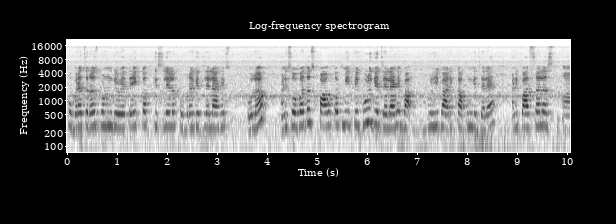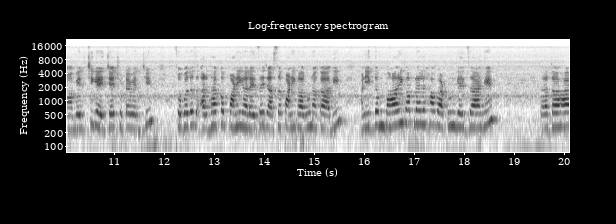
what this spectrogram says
खोबऱ्याचा रस बनवून घेऊया. एक कप किसलेलं खोबरं घेतलेलं आहे ओलं. आणि सोबतच पाव कप मी इथे गूळ घेतलेला आहे. बा गूळ ही बारीक कापून घेतलेला आहे. आणि पाच सहा लस वेलची घ्यायची आहे छोट्या वेलची. सोबतच अर्धा कप पाणी घालायचं आहे. जास्त पाणी घालू नका आधी. आणि एकदम बारीक आपल्याला हा वाटून घ्यायचा आहे. तर आता हा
